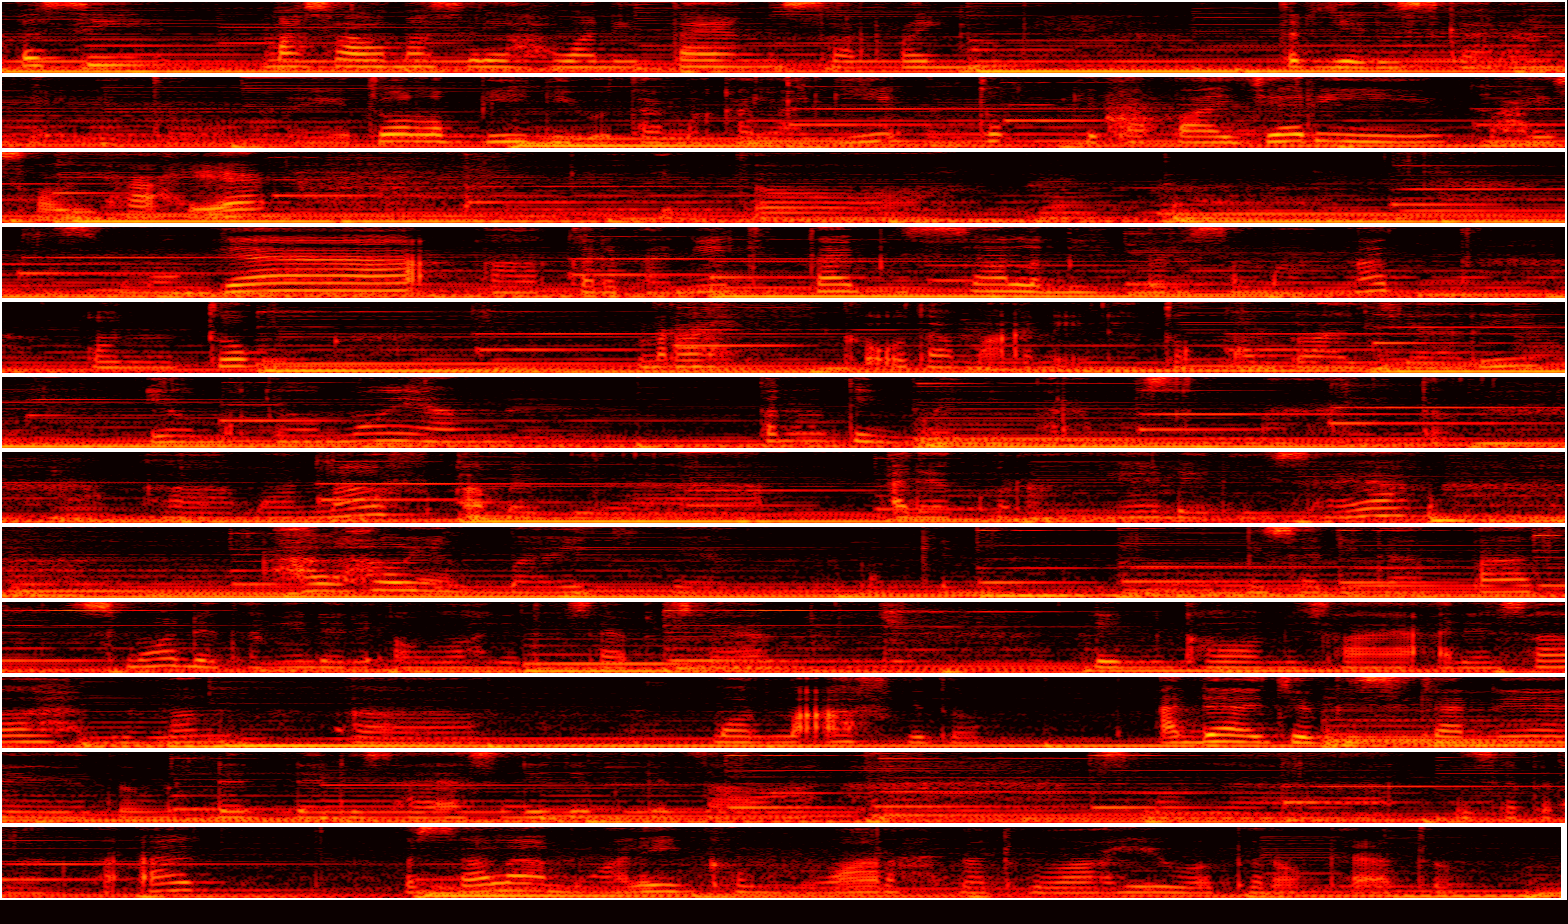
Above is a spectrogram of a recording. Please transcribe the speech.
apa sih masalah-masalah wanita yang sering terjadi sekarang kayak gitu? Nah itu lebih diutamakan lagi untuk kita pelajari wahai solihah ya. Gitu. Semoga uh, ke depannya kita bisa lebih bersemangat untuk meraih keutamaan ini untuk mempelajari ilmu-ilmu yang penting bagi semua datangnya dari Allah gitu saya percaya. Dan kalau misalnya ada salah memang uh, mohon maaf gitu. Ada aja bisikannya gitu. Dan dari saya sendiri mungkin salah. Semoga bisa bermanfaat. Wassalamualaikum warahmatullahi wabarakatuh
